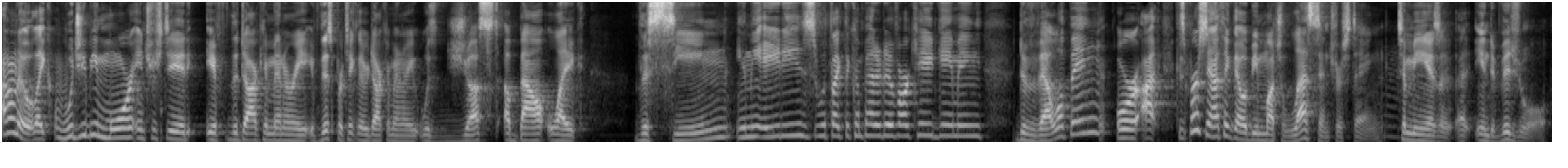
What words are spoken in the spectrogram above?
I don't know, like, would you be more interested if the documentary, if this particular documentary was just about like the scene in the 80s with like the competitive arcade gaming developing? Or I, because personally, I think that would be much less interesting to me as an individual.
